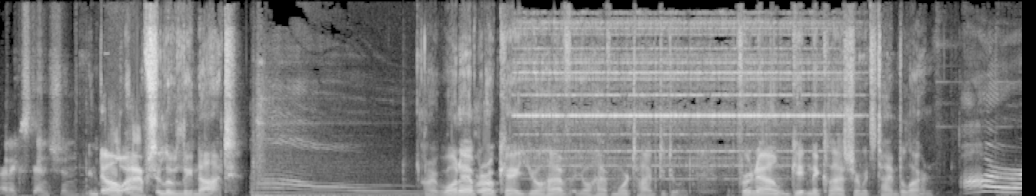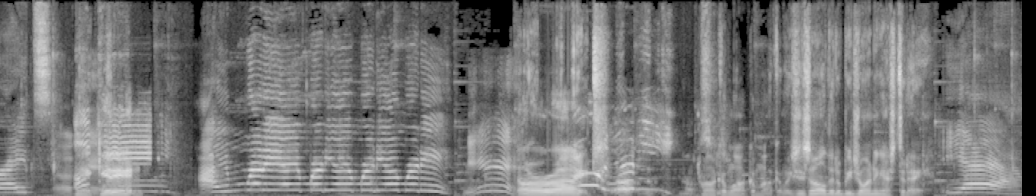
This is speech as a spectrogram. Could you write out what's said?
an extension? No, absolutely not. Oh. All right, whatever. Okay, you'll have you'll have more time to do it. For now, get in the classroom. It's time to learn. Alright. Yeah, Okay. get in. I am ready. I am ready. I am ready. I'm ready. Yeah. All right. Oh, Welcome, welcome, welcome. Is this all that'll be joining us today? Yeah.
